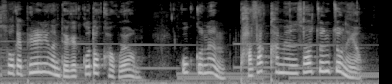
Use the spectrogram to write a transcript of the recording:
속에 필링은 되게 꾸덕하고요. 꼬끄는 바삭하면서 쫀쫀해요.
